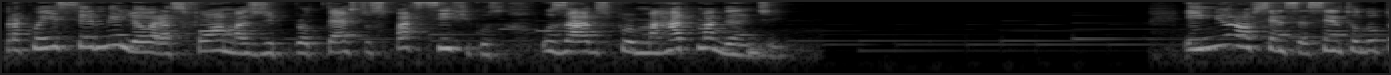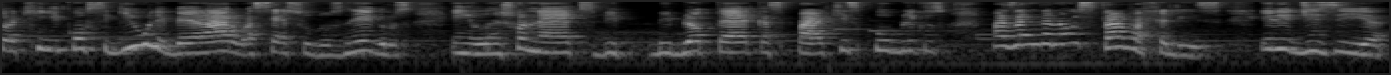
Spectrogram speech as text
para conhecer melhor as formas de protestos pacíficos usados por Mahatma Gandhi. Em 1960, o Dr. King conseguiu liberar o acesso dos negros em lanchonetes, bibliotecas, parques públicos, mas ainda não estava feliz. Ele dizia:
